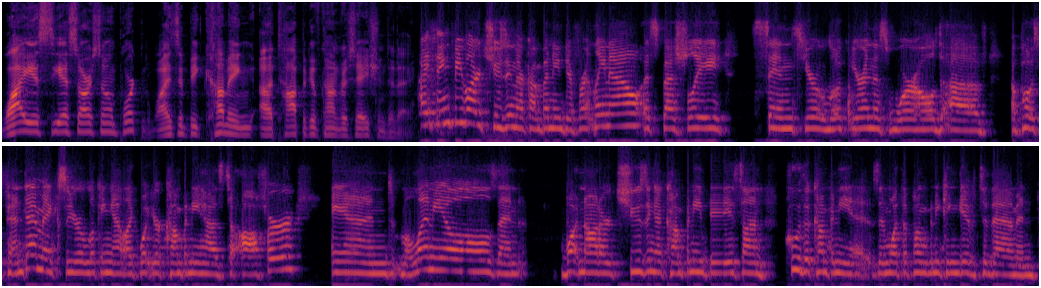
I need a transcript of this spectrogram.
why is CSR so important? Why is it becoming a topic of conversation today? I think people are choosing their company differently now, especially since you're look you're in this world of a post-pandemic. So you're looking at like what your company has to offer, and millennials and whatnot are choosing a company based on who the company is and what the company can give to them. And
